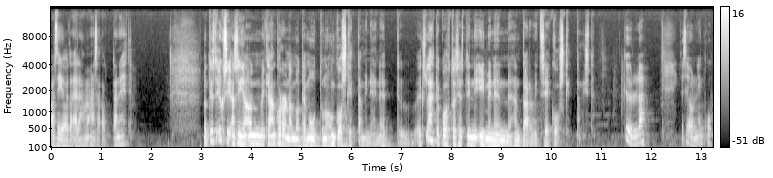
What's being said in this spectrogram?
asioita elämäänsä ottaneet. No tietysti yksi asia on, mikä on koronan myötä muuttunut, on koskettaminen. Et, eikö lähtökohtaisesti niin ihminen hän tarvitsee koskettamista? Kyllä. Ja se on niin kuin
